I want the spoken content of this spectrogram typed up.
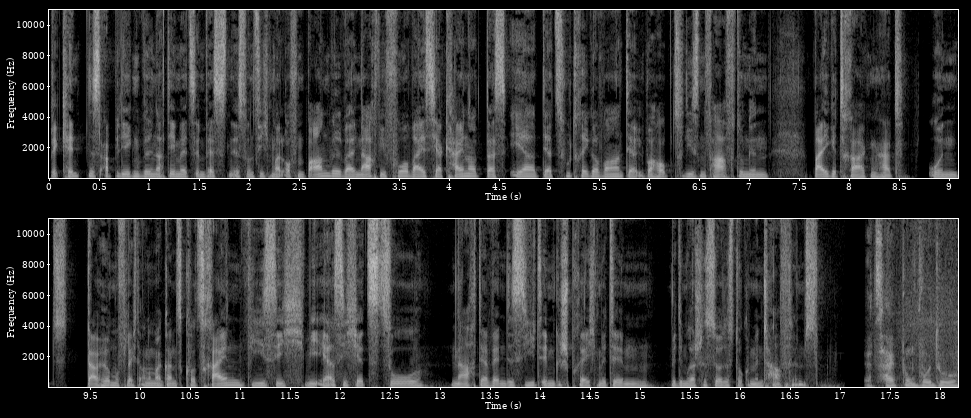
Bekenntnis ablegen will, nachdem er jetzt im Westen ist und sich mal offenbaren will, weil nach wie vor weiß ja keiner, dass er der Zuträger war, der überhaupt zu diesen Verhaftungen beigetragen hat. Und da hören wir vielleicht auch nochmal ganz kurz rein, wie sich, wie er sich jetzt so nach der Wende sieht im Gespräch mit dem, mit dem Regisseur des Dokumentarfilms. Der Zeitpunkt, wo du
